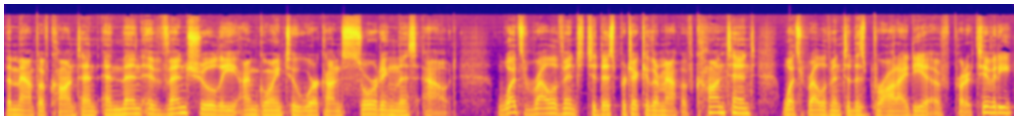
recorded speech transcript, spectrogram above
the map of content, and then eventually I'm going to work on sorting this out. What's relevant to this particular map of content? What's relevant to this broad idea of productivity?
